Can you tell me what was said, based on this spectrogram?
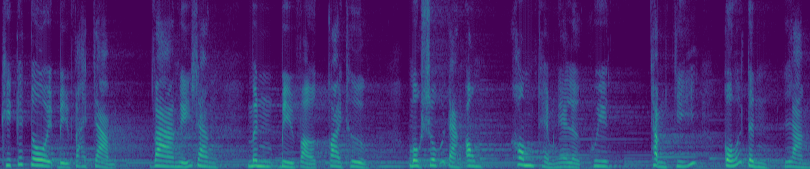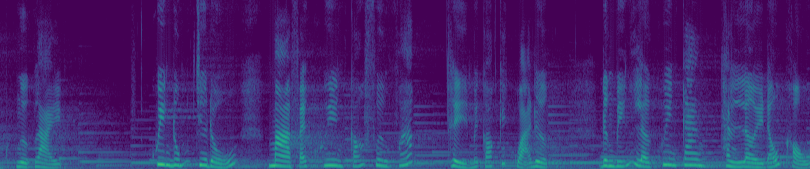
Khi cái tôi bị va chạm và nghĩ rằng mình bị vợ coi thường, một số đàn ông không thèm nghe lời khuyên, thậm chí cố tình làm ngược lại. Khuyên đúng chưa đủ, mà phải khuyên có phương pháp thì mới có kết quả được. Đừng biến lời khuyên can thành lời đấu khẩu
